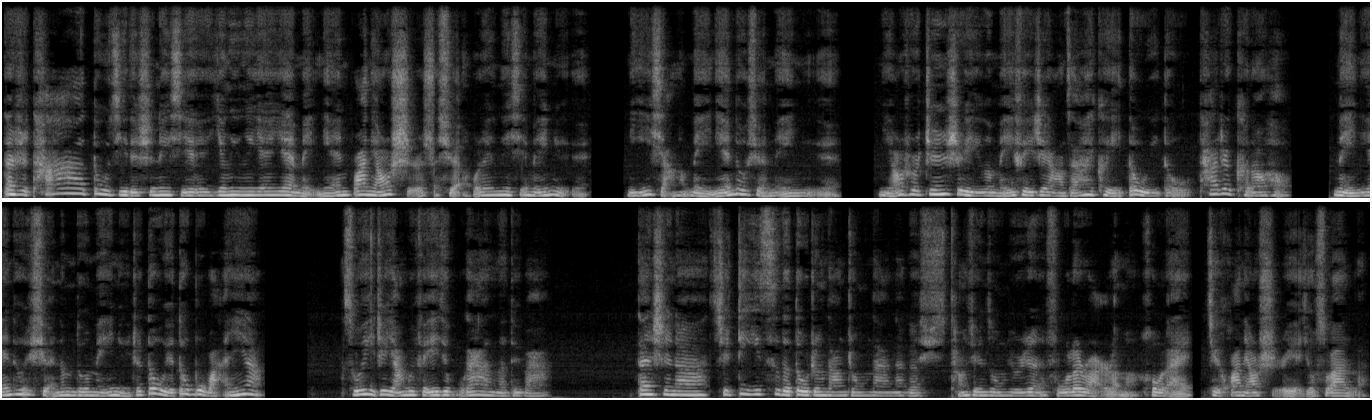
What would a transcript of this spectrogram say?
但是他妒忌的是那些莺莺燕燕、每年花鸟使选回来那些美女。你一想，每年都选美女，你要说真是一个梅妃这样，咱还可以斗一斗。他这可倒好。每年都选那么多美女，这斗也斗不完呀，所以这杨贵妃就不干了，对吧？但是呢，这第一次的斗争当中呢，那个唐玄宗就认服了软了嘛。后来这花鸟使也就算了。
